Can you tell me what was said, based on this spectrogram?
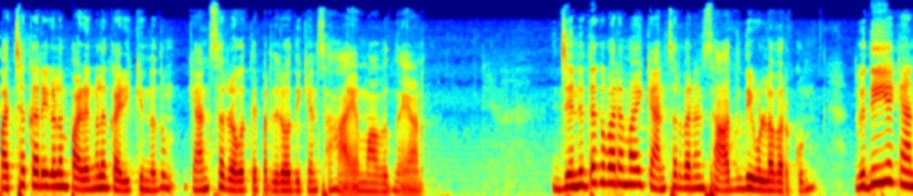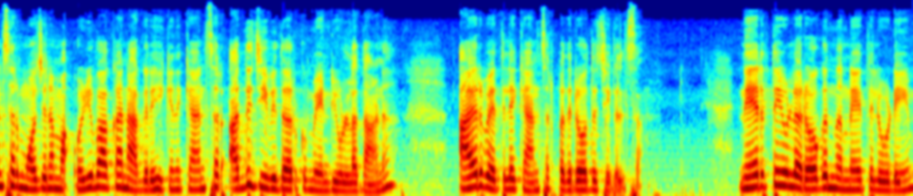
പച്ചക്കറികളും പഴങ്ങളും കഴിക്കുന്നതും ക്യാൻസർ രോഗത്തെ പ്രതിരോധിക്കാൻ സഹായമാകുന്നതാണ് ജനിതകപരമായി ക്യാൻസർ വരാൻ സാധ്യതയുള്ളവർക്കും ദ്വിതീയ ക്യാൻസർ മോചനം ഒഴിവാക്കാൻ ആഗ്രഹിക്കുന്ന ക്യാൻസർ അതിജീവിതർക്കും വേണ്ടിയുള്ളതാണ് ആയുർവേദത്തിലെ ക്യാൻസർ പ്രതിരോധ ചികിത്സ. നേരത്തെയുള്ള രോഗനിർണയത്തിലൂടെയും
